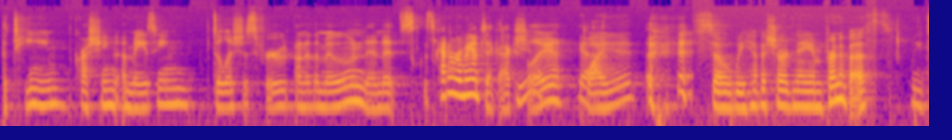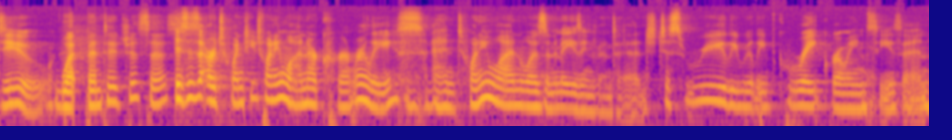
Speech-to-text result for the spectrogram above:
the team crushing amazing, delicious fruit under the moon, and it's it's kind of romantic actually. Yeah. Quiet. so we have a Chardonnay in front of us. We do. What vintage is this? This is our 2021, our current release, mm-hmm. and 21 was an amazing vintage. Just really, really great growing season.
